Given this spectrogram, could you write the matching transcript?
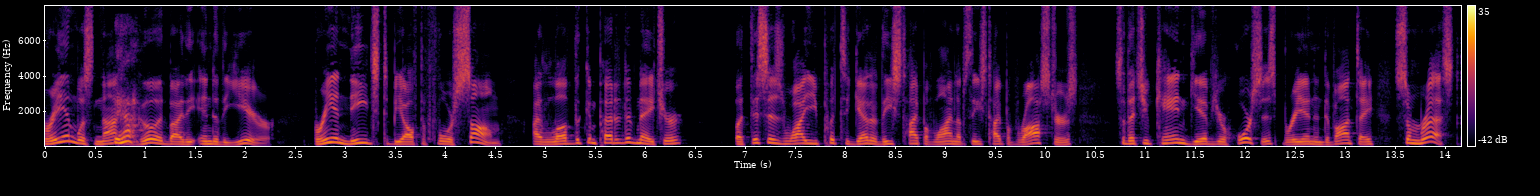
Breein was not yeah. good by the end of the year. Breein needs to be off the floor some. I love the competitive nature, but this is why you put together these type of lineups, these type of rosters, so that you can give your horses, Breein and Devontae, some rest,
